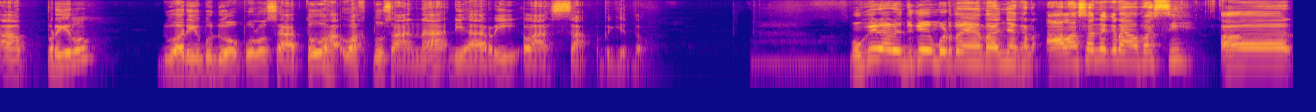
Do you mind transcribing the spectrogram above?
April 2021 waktu sana di hari Selasa begitu. Mungkin ada juga yang bertanya-tanya kan alasannya kenapa sih uh,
